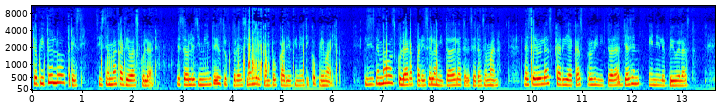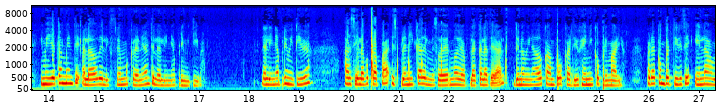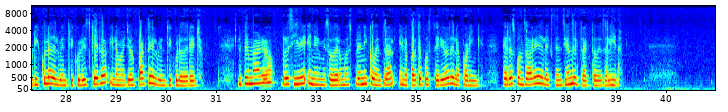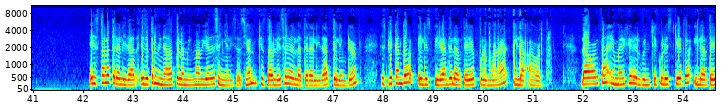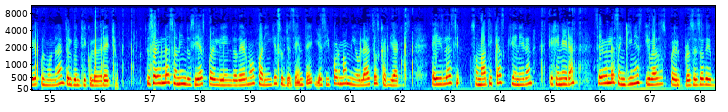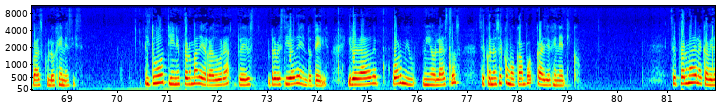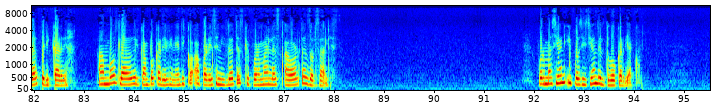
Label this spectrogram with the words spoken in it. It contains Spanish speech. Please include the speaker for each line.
Speaker 1: Capítulo 13. Sistema cardiovascular. Establecimiento y estructuración del campo cardiogenético primario. El sistema vascular aparece a la mitad de la tercera semana. Las células cardíacas progenitoras yacen en el epigolasto, inmediatamente al lado del extremo craneal de la línea primitiva. La línea primitiva hacia la capa esplénica del mesodermo de la placa lateral, denominado campo cardiogénico primario, para convertirse en la aurícula del ventrículo izquierdo y la mayor parte del ventrículo derecho. El primario reside en el mesodermo esplénico ventral en la parte posterior de la faringe. Es responsable de la extensión del tracto de salida. Esta lateralidad es determinada por la misma vía de señalización que establece la lateralidad del embrión, explicando el espiral de la arteria pulmonar y la aorta. La aorta emerge del ventrículo izquierdo y la arteria pulmonar del ventrículo derecho. Sus células son inducidas por el endodermo faringe subyacente y así forman mioblastos cardíacos e islas somáticas que generan, células sanguíneas y vasos por el proceso de vasculogénesis. El tubo tiene forma de herradura revestido de endotelio y rodeado de, por mioblastos se conoce como campo cardiogenético. Se forma de la cavidad pericardia. Ambos lados del campo cardiogenético aparecen islotes que forman las aortas dorsales. Formación y posición del tubo cardíaco.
